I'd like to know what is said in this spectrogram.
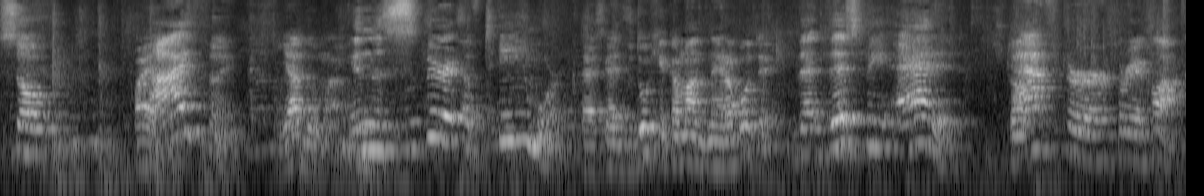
So Поэтому I think я думаю, in the spirit of teamwork, так сказать, в духе командной работы, that this be added что, after three o'clock,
